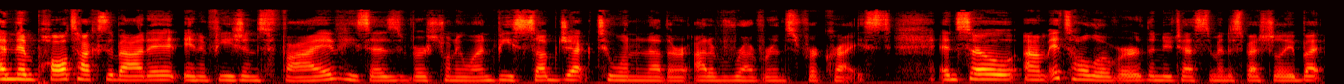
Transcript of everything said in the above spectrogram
and then Paul talks about it in Ephesians 5. He says, verse 21, be subject to one another out of reverence for Christ. And so um, it's all over the New Testament, especially. But,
